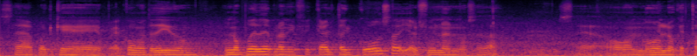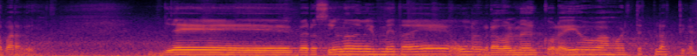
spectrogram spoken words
O sea, porque, pues, como te digo, uno puede planificar tal cosa y al final no se da. O sea, o no es lo que está para ti. Eh, pero sí, una de mis metas es una, graduarme del colegio bajo artes plásticas.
